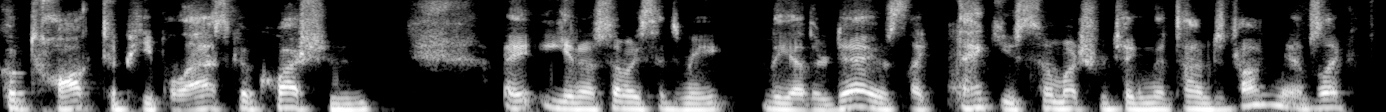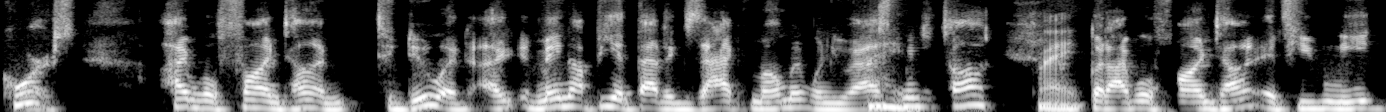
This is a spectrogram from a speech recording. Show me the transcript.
go talk to people, ask a question. I, you know, somebody said to me the other day, it was like, thank you so much for taking the time to talk to me. I was like, of course. I will find time to do it. I, it may not be at that exact moment when you ask Right. me to talk, Right. but I will find time. If you need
